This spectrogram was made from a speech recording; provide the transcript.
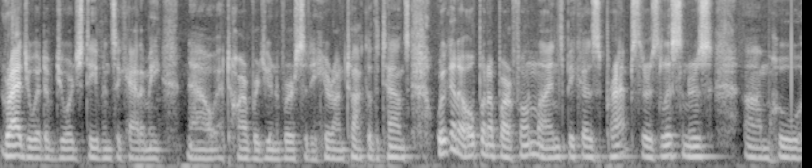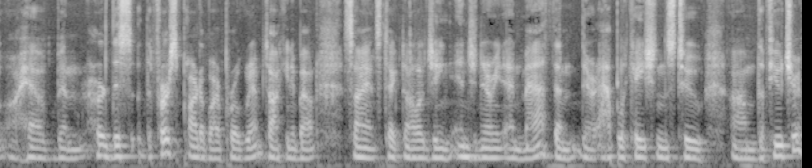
graduate of George Stevens Academy, now at Harvard University here on Talk of the Towns. We're going to open up our phone lines because perhaps there's listeners um, who have been heard this the first part of our program talking about science, technology, engineering, and math and their applications to um, the future.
